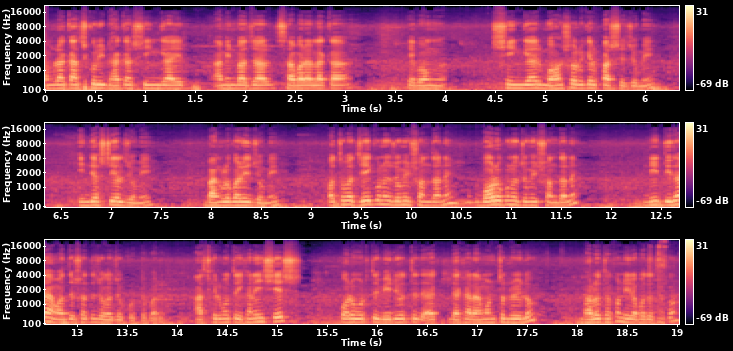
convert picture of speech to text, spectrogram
আমরা কাজ করি ঢাকার সিংগাইর, আমিনবাজার, সাভার এলাকা এবং সিংগাইর মহাসড়কের পাশে জমি, ইন্ডাস্ট্রিয়াল জমি। বাংলোবাড়ি জমি, অথবা যে কোনো জমির সন্ধানে, বড় কোনো জমির সন্ধানে নির্দ্বিধায় আমাদের সাথে যোগাযোগ করতে পারে আজকের মতো এখানেই শেষ। পরবর্তী ভিডিওতে দেখ- দেখার আমন্ত্রণ রইল। ভালো থাকুন, নিরাপদে থাকুন।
